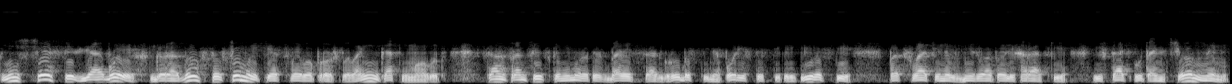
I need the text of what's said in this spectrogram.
К несчастью для обоих городов, совсем уйти от своего прошлого они никак не могут. Сан-Франциско не может избавиться от грубости, напористости, крикливости, подхваченных в дни золотой лихорадки, и стать утонченным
